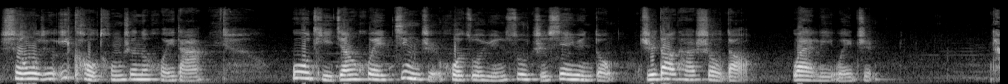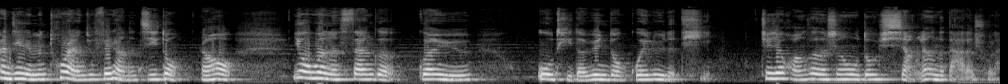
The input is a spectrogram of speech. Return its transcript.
生物就异口同声的回答：物体将会静止或做匀速直线运动，直到它受到外力为止。碳基人们突然就非常的激动，然后又问了三个关于物体的运动规律的题，这些黄色的生物都响亮的答了出来。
